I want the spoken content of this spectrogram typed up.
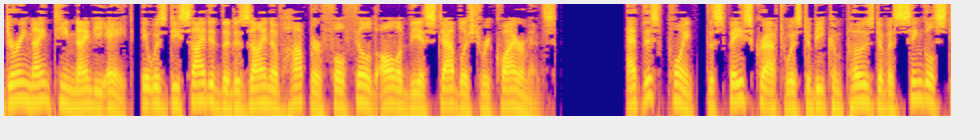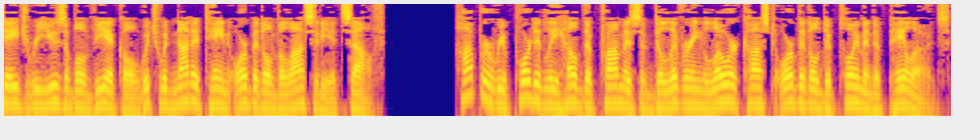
During 1998, it was decided the design of Hopper fulfilled all of the established requirements. At this point, the spacecraft was to be composed of a single-stage reusable vehicle which would not attain orbital velocity itself. Hopper reportedly held the promise of delivering lower-cost orbital deployment of payloads.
